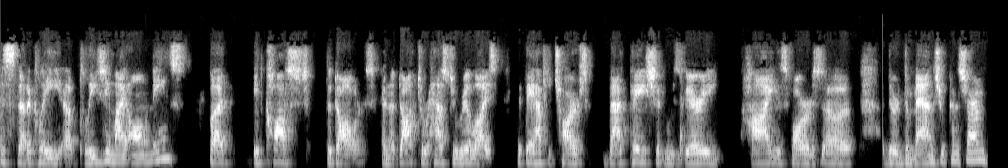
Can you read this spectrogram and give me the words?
aesthetically uh, pleasing by all means, but it costs the dollars, and the doctor has to realize that they have to charge that patient who's very high as far as uh, their demands are concerned,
